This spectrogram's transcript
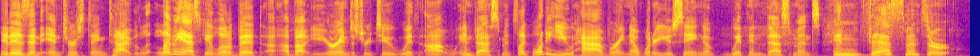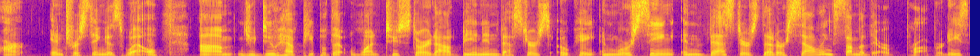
it is an interesting time. L- let me ask you a little bit uh, about your industry too, with uh, investments. Like, what do you have right now? What are you seeing uh, with investments? investments are are interesting as well. Um, you do have people that want to start out being investors, okay, and we're seeing investors that are selling some of their properties.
